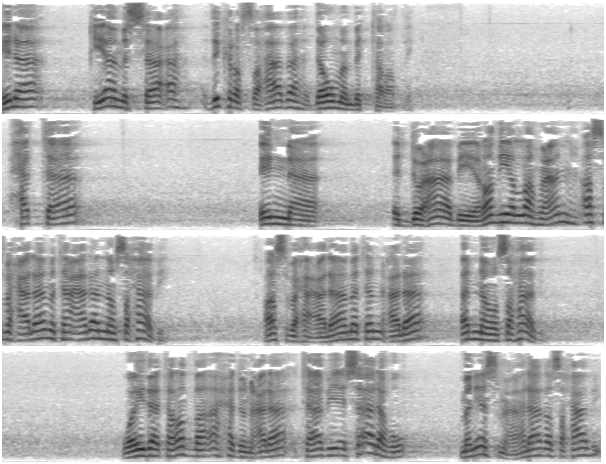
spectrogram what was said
إلى قيام الساعة ذكر الصحابة دوما بالترضي. حتى إن الدعابي رضي الله عنه أصبح علامة على أنه صحابي. أصبح علامة على أنه صحابي. وإذا ترضى أحد على تابع سأله من يسمع هل هذا صحابي؟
